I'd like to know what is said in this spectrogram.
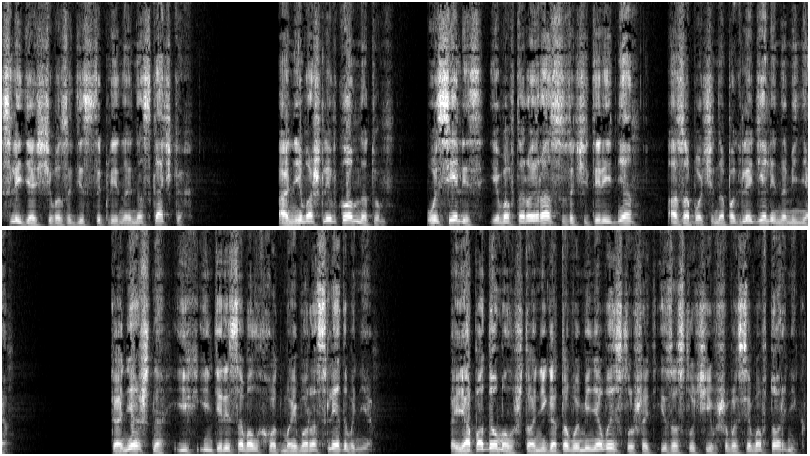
следящего за дисциплиной на скачках. Они вошли в комнату, Уселись и во второй раз за четыре дня озабоченно поглядели на меня. Конечно, их интересовал ход моего расследования. Я подумал, что они готовы меня выслушать из-за случившегося во вторник.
